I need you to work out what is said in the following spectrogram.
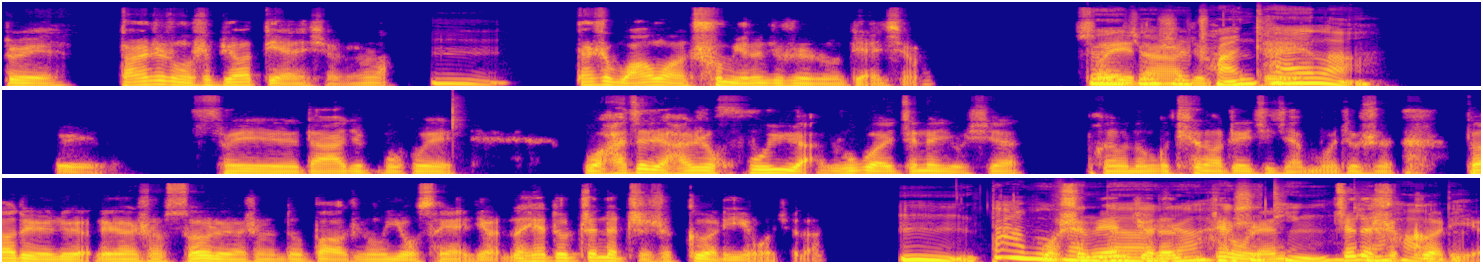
对，当然这种是比较典型的了，嗯，但是往往出名的就是这种典型，所，以大家就是传开了。对，所以大家就不会。我还在这里还是呼吁啊，如果真的有些朋友能够听到这期节目，就是不要对留留学生，所有留学生都抱这种有色眼镜，那些都真的只是个例，我觉得。嗯，大部我身边觉得这种人真的是个例，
